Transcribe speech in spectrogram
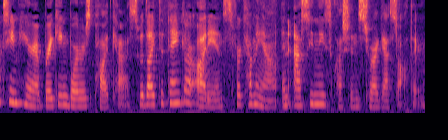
Our team here at Breaking Borders Podcast would like to thank our audience for coming out and asking these questions to our guest author.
